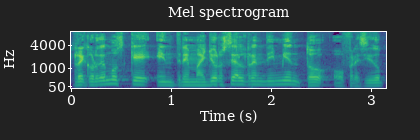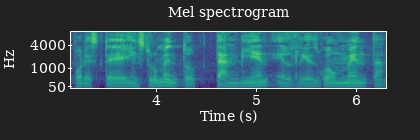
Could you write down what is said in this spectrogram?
Recordemos que entre mayor sea el rendimiento ofrecido por este instrumento, también el riesgo aumenta.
